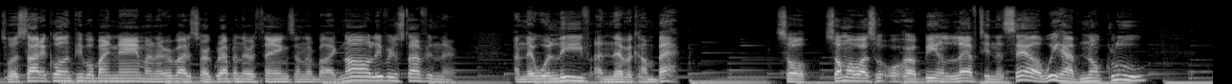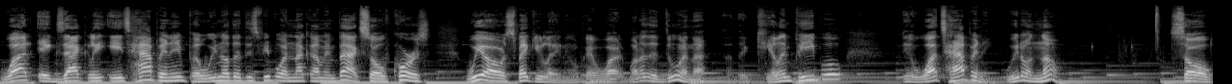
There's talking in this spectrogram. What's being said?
So I started calling people by name, and everybody started grabbing their things, and they're like, "No, leave your stuff in there," and they will leave and never come back. So some of us who are being left in the cell, we have no clue what exactly is happening, but we know that these people are not coming back. So of course, we are speculating. Okay, what what are they doing? Are they killing people? You know, what's happening? We don't know. So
